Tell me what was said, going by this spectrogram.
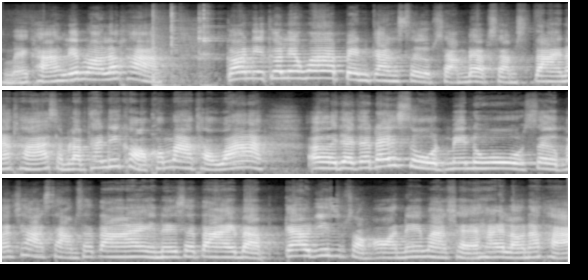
ห็นไหมคะ เรียบร้อยแล้วค่ะก็นี้ก็เรียกว่าเป็นการเสิร์ฟ 3 แบบ 3 สไตล์นะคะสำหรับท่านที่ขอเข้ามาค่ะว่าเอออยากจะได้สูตรเมนูเสิร์ฟมัชชา3สไตล์ ในสไตล์แบบแก้ว 22 ออนเนี่มาแชร์ให้แล้วนะคะ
